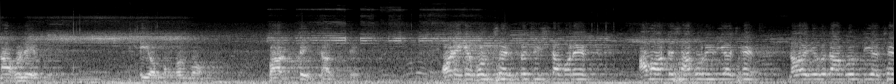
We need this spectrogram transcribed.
না হলে এই অপকর্ম বাড়তেই থাকবে। অনেকে বলছেন প্রচেষ্টা বলে আমার দেশ আগুন দিয়েছে নয় জগতে আগুন দিয়েছে,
